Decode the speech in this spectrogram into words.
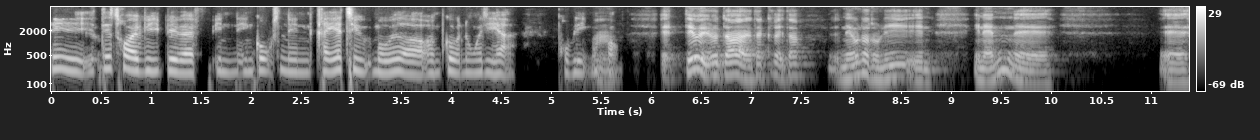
Det, det tror jeg vi vil være en, en god sådan en kreativ måde at omgå nogle af de her problemer mm. på. Det, det er jo, der, der, der nævner du lige en, en anden øh, øh,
